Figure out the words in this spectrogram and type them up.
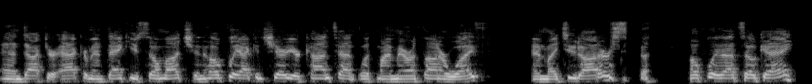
and Dr. Ackerman, thank you so much. And hopefully I can share your content with my marathoner wife and my two daughters. hopefully that's okay.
